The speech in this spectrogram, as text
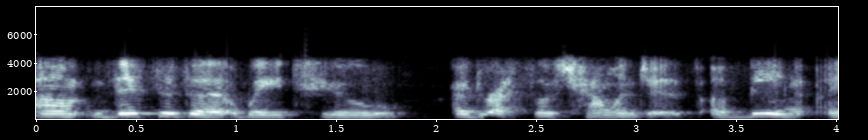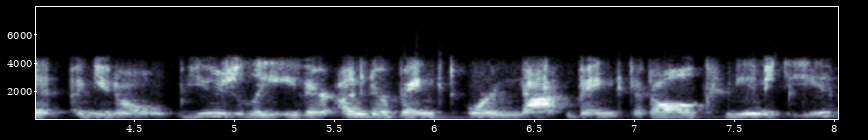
um, this is a way to address those challenges of being, uh, you know, usually either underbanked or not banked at all communities.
